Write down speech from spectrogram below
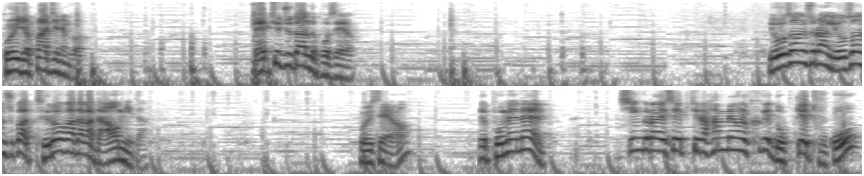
보이죠? 빠지는 거. 매튜 주단도 보세요. 요 선수랑 요 선수가 들어가다가 나옵니다. 보이세요? 보면은 싱글 아이 세이프티를 한 명을 크게 높게 두고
